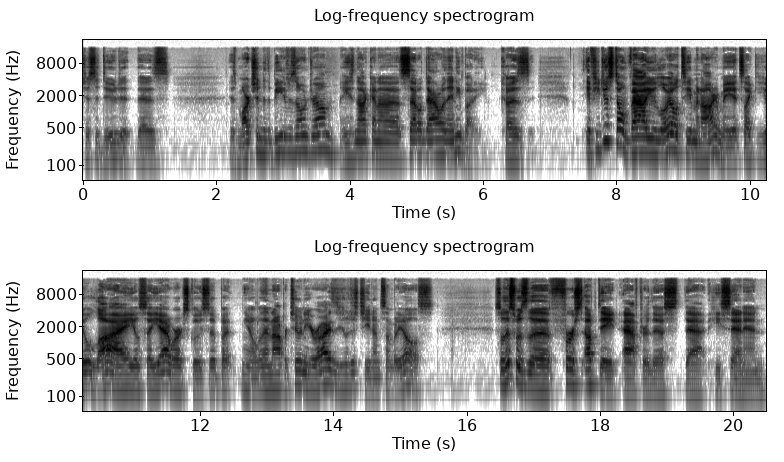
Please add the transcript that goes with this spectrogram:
just a dude that, that is is marching to the beat of his own drum. He's not gonna settle down with anybody because if you just don't value loyalty and monogamy, it's like you'll lie. You'll say, "Yeah, we're exclusive," but you know when an opportunity arises, you'll just cheat on somebody else. So this was the first update after this that he sent in.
